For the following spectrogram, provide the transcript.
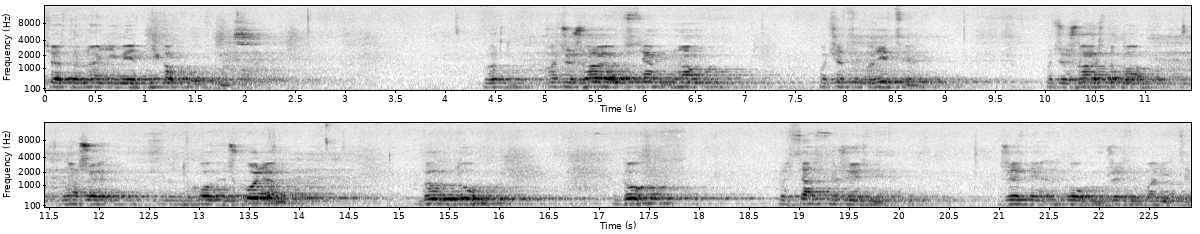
все остальное не имеет никакого смысла. Вот очень желаю всем нам учиться молитве. Очень желаю, чтобы в нашей духовной школе был дух, дух христианской жизни, жизни с Богом, жизни в молитве.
